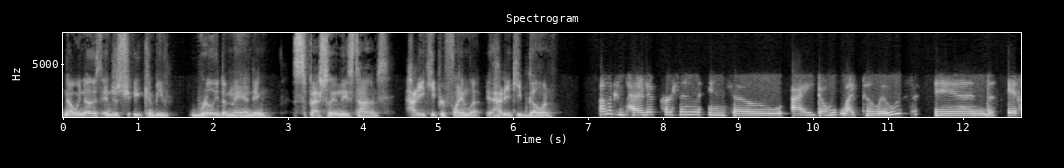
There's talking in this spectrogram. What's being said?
Now, we know this industry can be really demanding, especially in these times. How do you keep your flame lit? How do you keep going? I'm a competitive person, and so I don't like to lose. And it's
